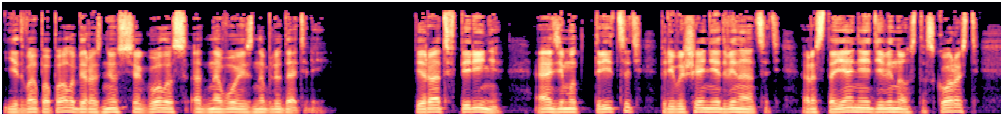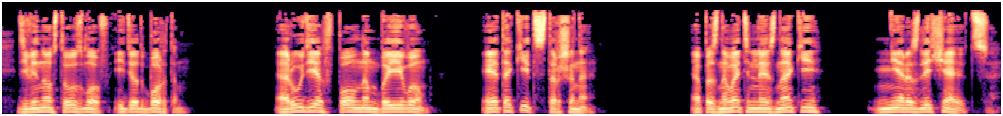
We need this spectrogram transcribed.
Едва по палубе разнесся голос одного из наблюдателей. «Пират в перине. Азимут 30, превышение 12, расстояние 90, скорость 90 узлов, идет бортом. Орудие в полном боевом. Это кит, старшина. Опознавательные знаки не различаются».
